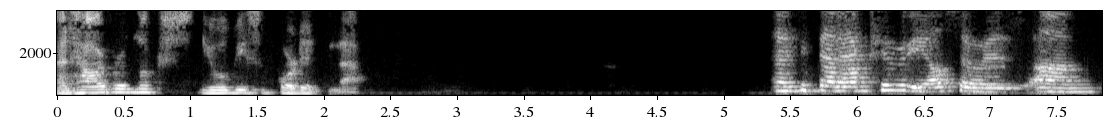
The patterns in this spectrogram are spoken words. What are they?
and however it looks, you will be supported in that. And I think that activity also is um,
